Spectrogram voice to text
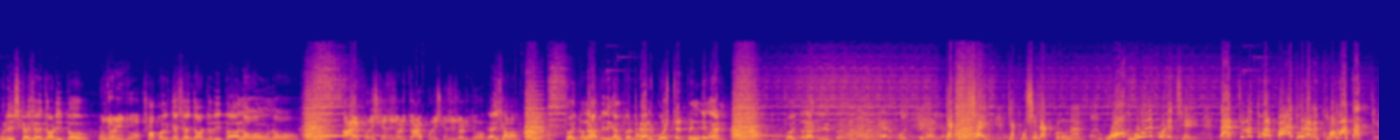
পুলিশ কেসে জড়িত। জড়িত। সকল কেসে জর্জরিত নম নম। আয় পুলিশ কেসে জড়িত আয় পুলিশ কেসে জড়িত। এই শালা চৈতন্য হাতিলি কেন তোর বের গোষ্ঠীর পিন্ডি মারি। চৈতন্য হাতিলি তুই তোর বের গোষ্ঠী মারি। আমি। ঠাকুরমশাই ঠাকুরমশাই রাগ করো না। ও ভুল করেছে। তার জন্য তোমার পা ধরে আমি ক্ষমা চাচ্ছি।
